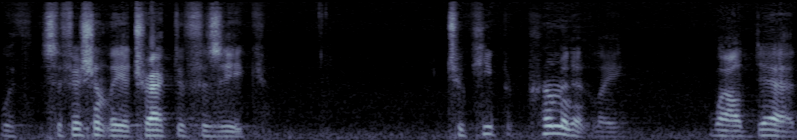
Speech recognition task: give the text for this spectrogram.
with sufficiently attractive physique to keep permanently while dead,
